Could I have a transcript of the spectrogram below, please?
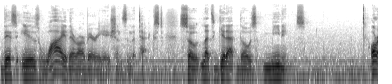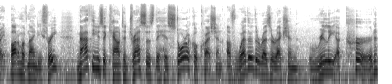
this is why there are variations in the text. So let's get at those meanings. All right, bottom of 93. Matthew's account addresses the historical question of whether the resurrection really occurred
